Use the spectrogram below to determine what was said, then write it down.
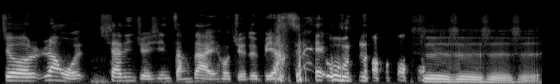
就让我下定决心，长大以后绝对不要 再务农。是是是是，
